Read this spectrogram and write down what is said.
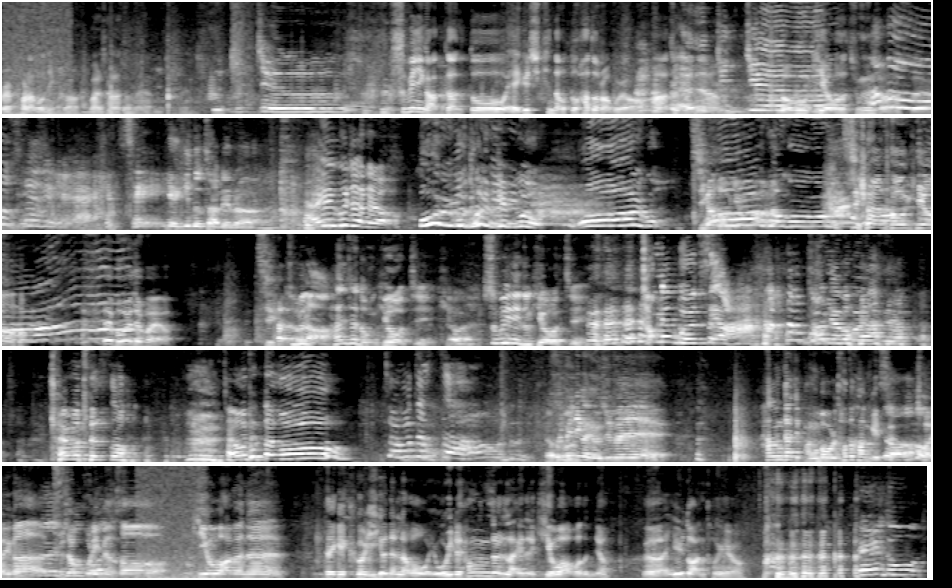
래퍼라 보니까 말 잘하잖아요. 네. 수빈이가 아까 또 애교 시킨다고 또 하더라고요. 아주 그냥 너무 귀여워서 죽는 줄 알았어요. 얘기도 잘해라. 아이고 잘해요. 어이구 더 이렇게 보여. 어이구. 지가 더 알아? 지가 더 귀여워. 네 보여줘봐요. 지가 더 수빈아 한세 너무 귀여웠지? 귀여워요. 수빈이도 귀여웠지? 청량 보여주세요. 아, 청량 보여주세요. 잘못했어. 잘못했다고. 잘못했어. 수빈이가 요즘에 한 가지 방법을 터득한 게 있어요. 야, 저희가 그래, 주접 부리면서 귀여워하면은 되게 그걸 이겨내려고 오히려 형들 라인을 귀여워하거든요. 어, 1도 안 통해요. 1도 없어.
